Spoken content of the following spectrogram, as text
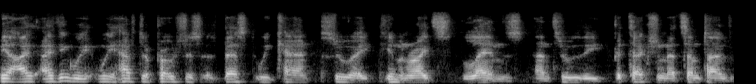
Yeah, I, I, think we, we have to approach this as best we can through a human rights lens and through the protection that sometimes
